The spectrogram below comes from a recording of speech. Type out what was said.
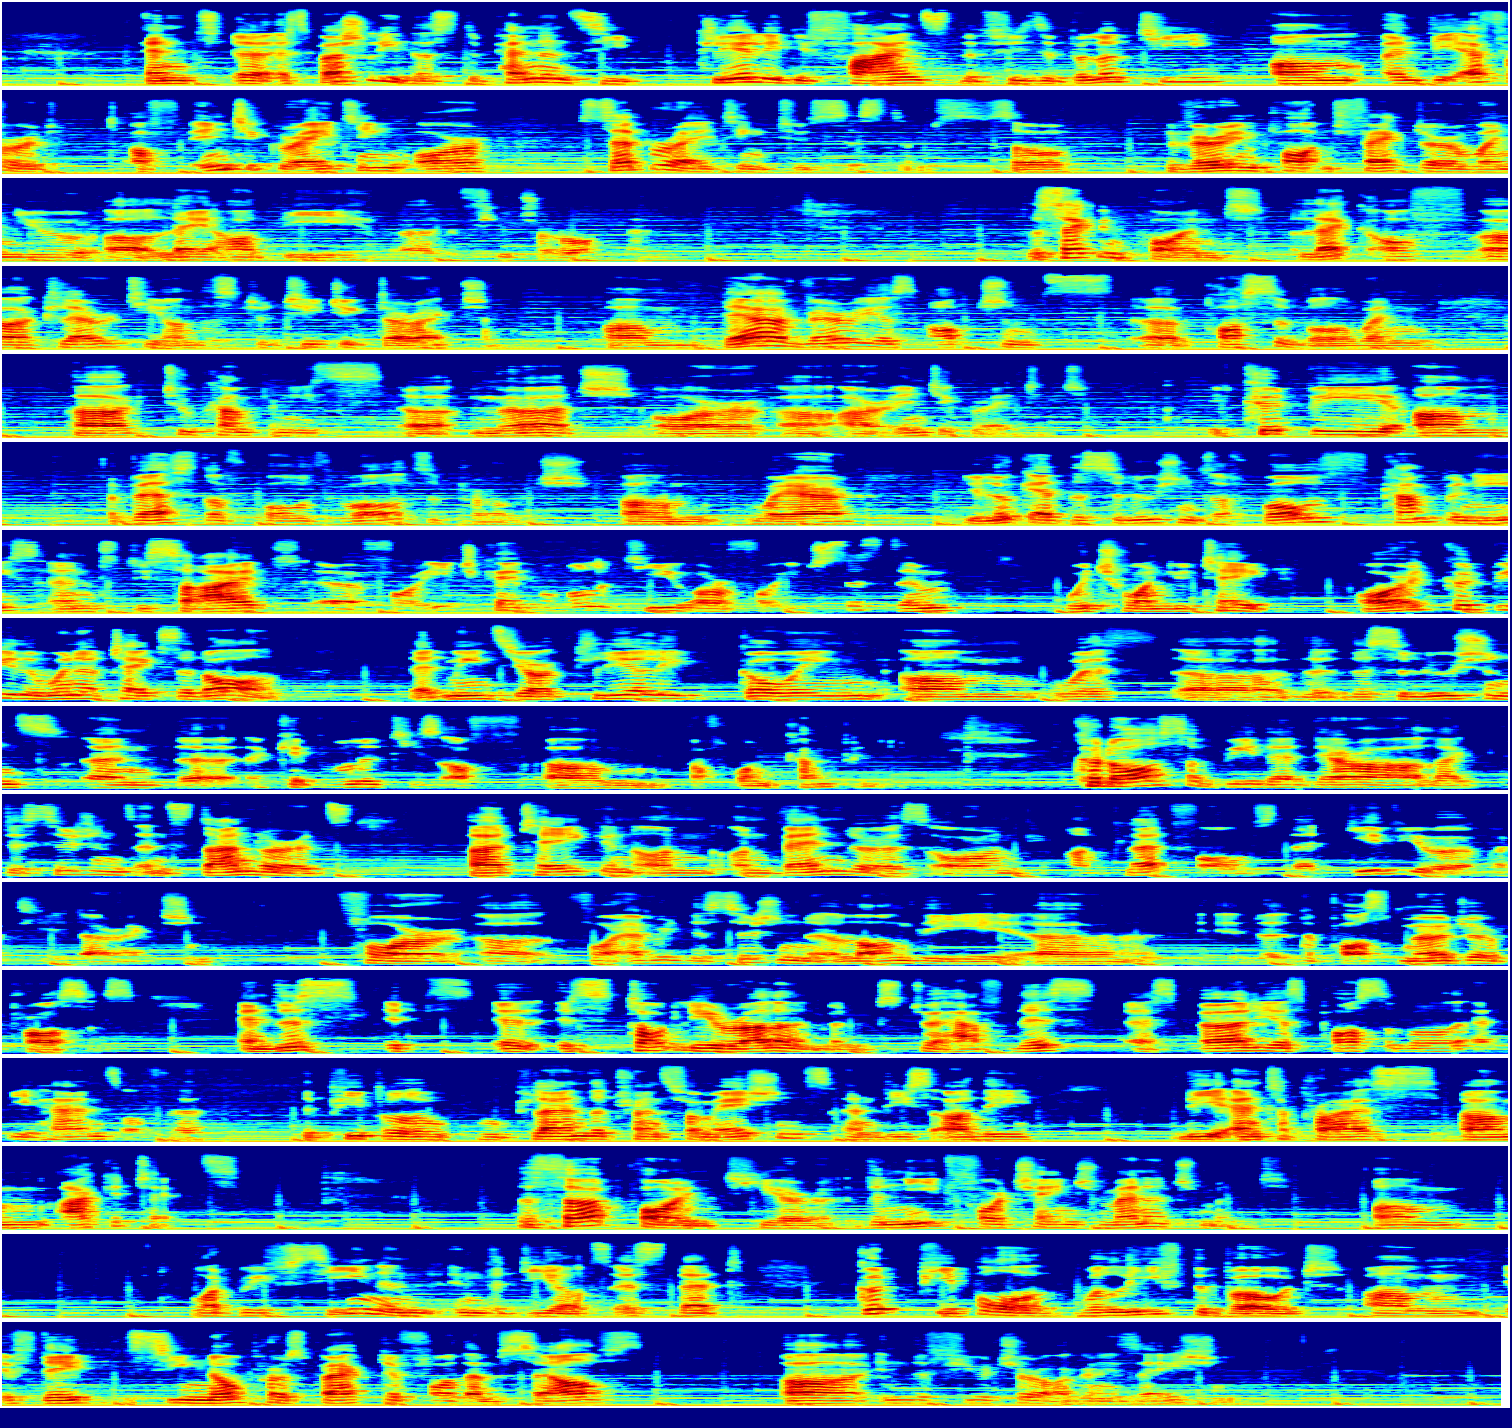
And uh, especially this dependency clearly defines the feasibility um, and the effort of integrating or separating two systems. So a very important factor when you uh, lay out the, uh, the future roadmap. The second point, lack of uh, clarity on the strategic direction. Um, there are various options uh, possible when uh, two companies merge or are integrated. It could be um, a best of both worlds approach, um, where you look at the solutions of both companies and decide uh, for each capability or for each system which one you take. Or it could be the winner takes it all. That means you are clearly going um, with uh, the, the, solutions and the capabilities of, um, of one company. It could also be that there are like decisions and standards uh, taken on, on vendors or on, on platforms that give you a, a clear direction for uh, for every decision along the uh, the, the post merger process. And this it's it's totally relevant to have this as early as possible at the hands of the the people who plan the transformations, and these are the the enterprise um, architects. The third point here, the need for change management. Um, what we've seen in, in the deals is that good people will leave the boat um, if they see no perspective for themselves uh, in the future organization.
